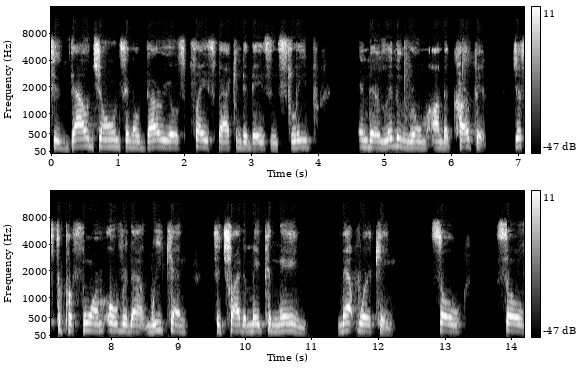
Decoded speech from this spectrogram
to Dow Jones and Odario's place back in the days and sleep in their living room on the carpet just to perform over that weekend to try to make a name, networking. So, so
